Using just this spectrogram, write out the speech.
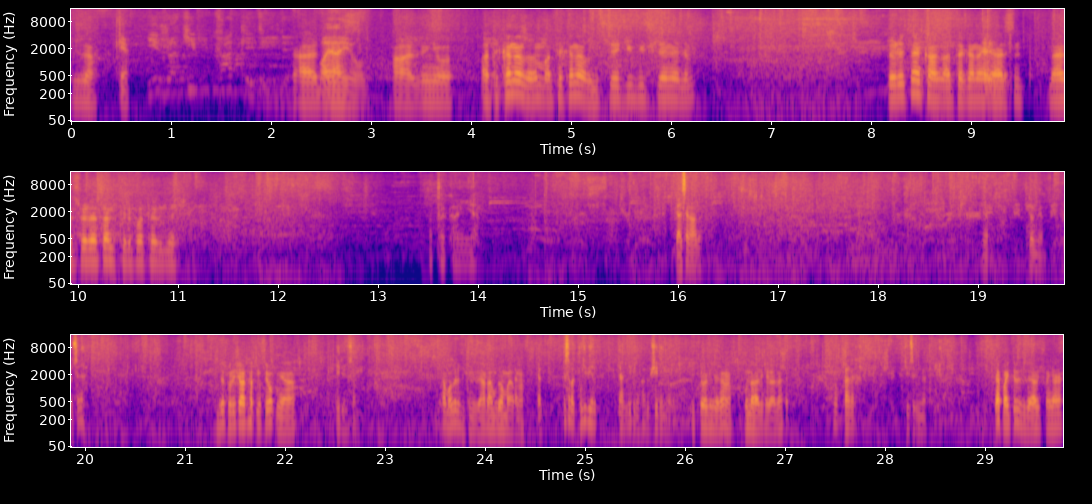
Güzel. Okey. Geldi. Bayağı iyi oldu. Harbin yol. Atakan alalım, Atakan alalım. Sürekli güçlenelim. Söylesene kanka Atakan'a Evet. gelsin. Ben söylesem trip atabilir. Atakan gel. Gelsene abi. Gel. Dönmüyorum. Gelsene. Bir de soru işareti atması yok mu ya? Geliyorum sana. Tamam alırız ikimiz ya ben vuramam ya. Neyse bak geri gidelim. Gel geri gidelim. Bir şey demiyorum. Hiç öyle değil ama. Bunu da hareket ederler. Yok ben de. Kimse bilmiyor. Gel fightlarız ya lütfen gel.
